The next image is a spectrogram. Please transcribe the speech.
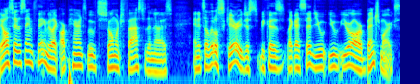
they all say the same thing. They're like, our parents moved so much faster than us. And it's a little scary just because, like I said, you you you're our benchmarks.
